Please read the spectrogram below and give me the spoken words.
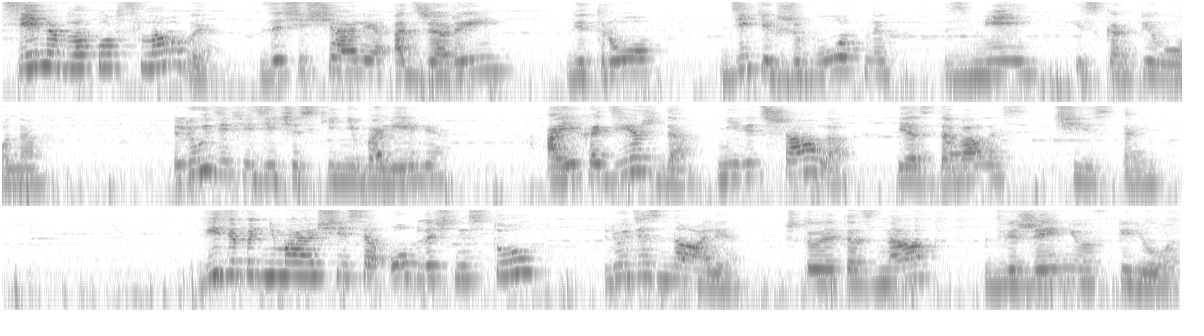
Семь облаков славы защищали от жары, ветров, диких животных, змей и скорпионов. Люди физически не болели, а их одежда не ветшала и оставалась чистой. Видя поднимающийся облачный столб, люди знали, что это знак к движению вперед.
